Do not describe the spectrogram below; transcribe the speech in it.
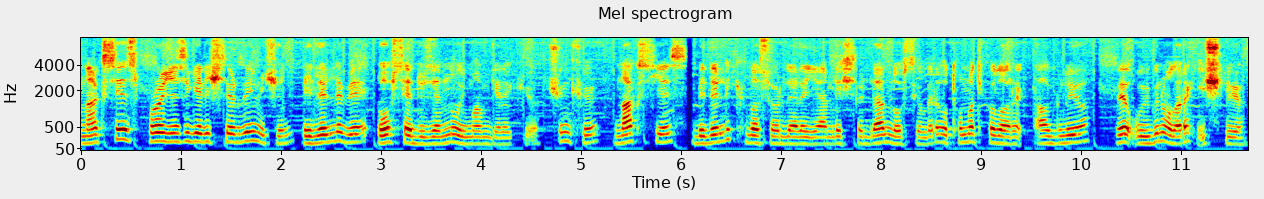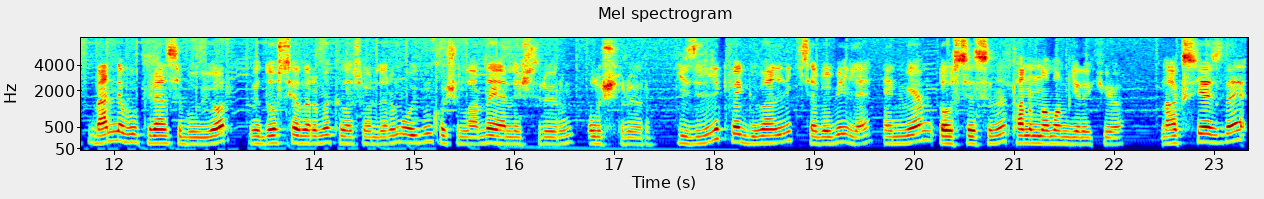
Nuxt.js projesi geliştirdiğim için belirli bir dosya düzenine uymam gerekiyor. Çünkü Nuxt.js belirli klasörlere yerleştirilen dosyaları otomatik olarak algılıyor ve uygun olarak işliyor. Ben de bu prensibe uyuyor ve dosyalarımı klasörlerime uygun koşullarda yerleştiriyorum, oluşturuyorum. Gizlilik ve güvenlik sebebiyle NVM dosyasını tanımlamam gerekiyor. Nuxt.js'de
